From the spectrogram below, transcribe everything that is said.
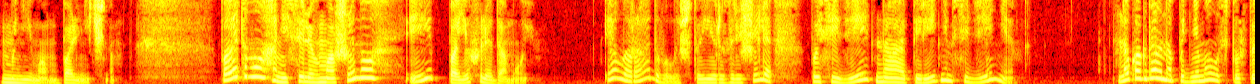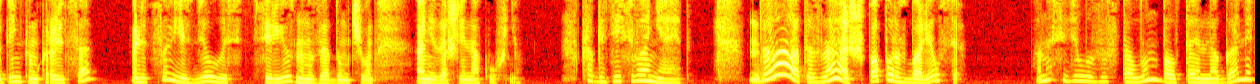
мнимым больничным. Поэтому они сели в машину и поехали домой. Элла радовалась, что ей разрешили посидеть на переднем сиденье. Но когда она поднималась по ступенькам крыльца, Лицо ее сделалось серьезным и задумчивым. Они зашли на кухню. «Как здесь воняет!» «Да, ты знаешь, папа разболелся». Она сидела за столом, болтая ногами,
